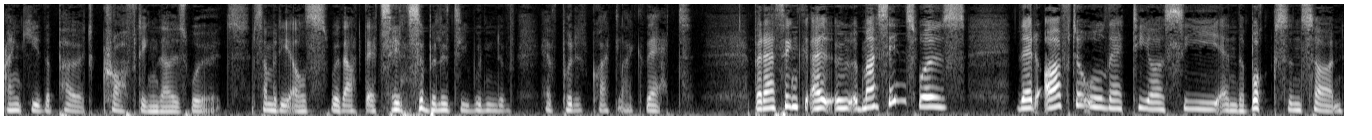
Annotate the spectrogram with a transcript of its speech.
Antjie the poet crafting those words. Somebody else without that sensibility wouldn't have, have put it quite like that. But I think uh, uh my sense was that after all that TRC and the books and so on,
